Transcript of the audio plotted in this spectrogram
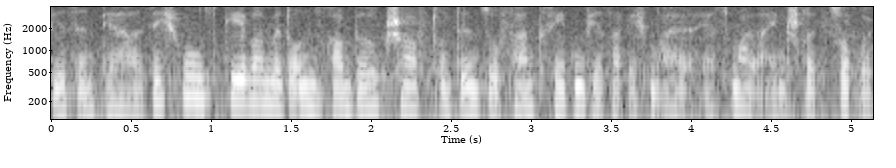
Wir sind der Sicherungsgeber mit unserer Bürgschaft und insofern treten wir, sage ich mal, erstmal einen Schritt zurück.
